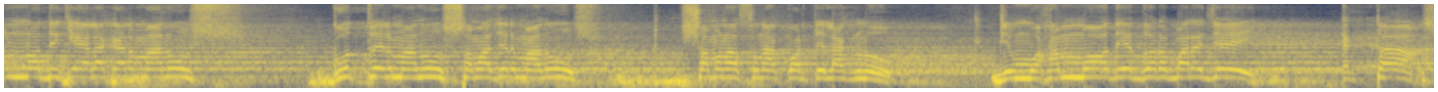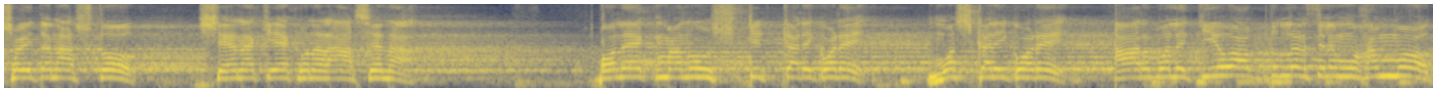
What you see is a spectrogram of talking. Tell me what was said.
অন্যদিকে এলাকার মানুষ, গোত্রের মানুষ, সমাজের মানুষ সমালোচনা করতে লাগল যে মুহাম্মদের দরবারে যে একটা শয়তান আসতো, সে নাকি এখন আর আসে না। অনেক মানুষ টিটকারি করে, মস্কারি করে, আর বলে কেউ আবদুল্লাহর ছেলে মুহাম্মদ?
